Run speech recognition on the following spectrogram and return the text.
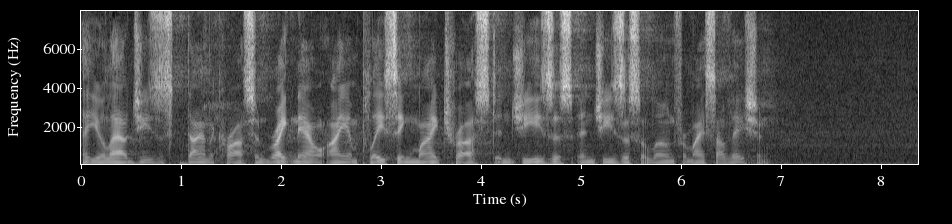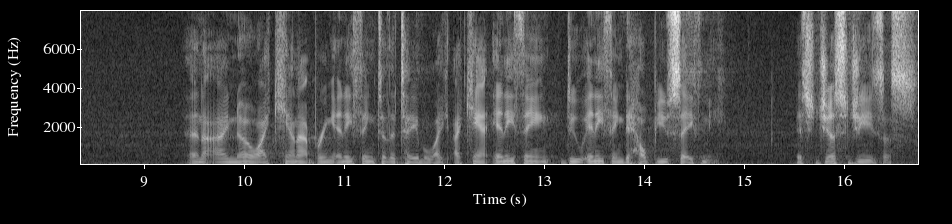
that you allowed Jesus to die on the cross. And right now, I am placing my trust in Jesus and Jesus alone for my salvation. And I know I cannot bring anything to the table. I, I can't anything, do anything to help you save me. It's just Jesus.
